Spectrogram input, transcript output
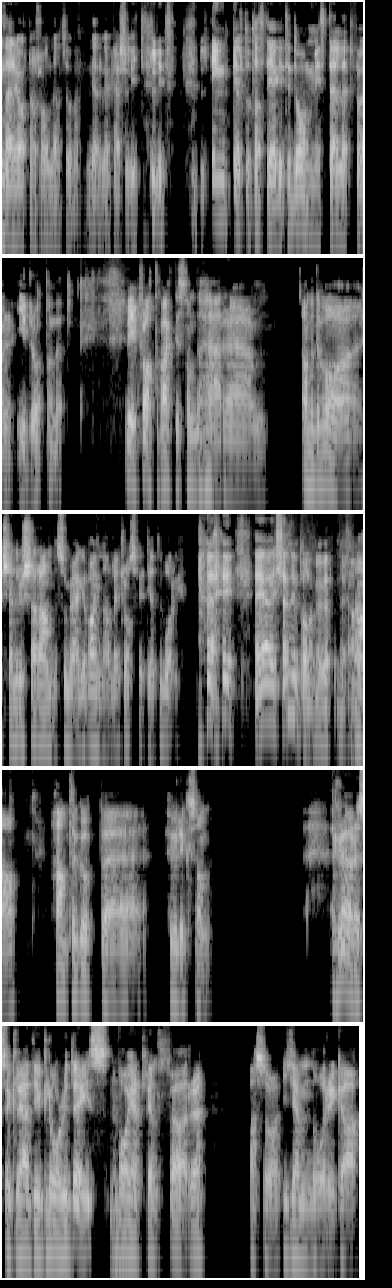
Mm. där i 18-årsåldern så blev det kanske lite, lite enkelt att ta steget till dem istället för idrottandet. Vi pratade faktiskt om det här eh, Ja men det var, känner du Sharam som äger vagnhallen Crossfit i Göteborg? Nej, jag känner inte honom, jag vet inte. Ja. Ja. Han tog upp eh, hur liksom rörelseglädje Glory Days Mm. var egentligen före alltså jämnåriga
